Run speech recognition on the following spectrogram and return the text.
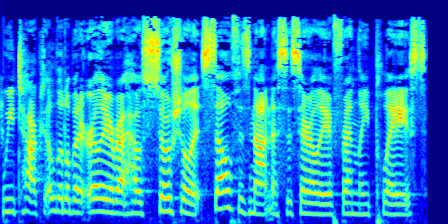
We talked a little bit earlier about how social itself is not necessarily a friendly place.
